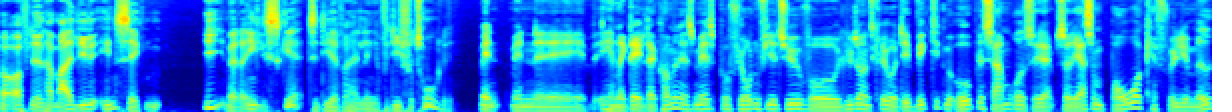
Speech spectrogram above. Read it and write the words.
og offentligheden har meget lille indsigt i, hvad der egentlig sker til de her forhandlinger, for de er fortrolige. Men, men øh, Henrik Dahl, der er kommet en sms på 1424, hvor lytteren skriver, at det er vigtigt med åbne samråd, så jeg, så jeg som borger kan følge med.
